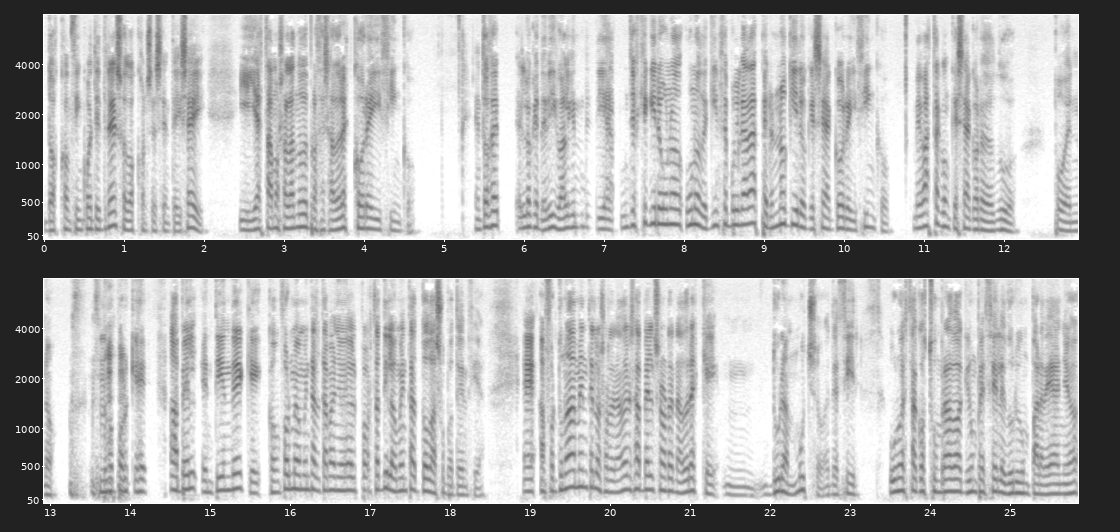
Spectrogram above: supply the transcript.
2,53 o 2,66. Y ya estamos hablando de procesadores Core i5. Entonces, es lo que te digo, alguien diría, es que quiero uno, uno de 15 pulgadas, pero no quiero que sea Core i5. Me basta con que sea Core 2 Duo. Pues no, no porque Apple entiende que conforme aumenta el tamaño del portátil aumenta toda su potencia. Eh, afortunadamente los ordenadores Apple son ordenadores que mm, duran mucho, es decir, uno está acostumbrado a que un PC le dure un par de años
